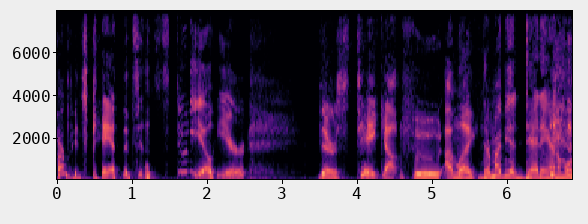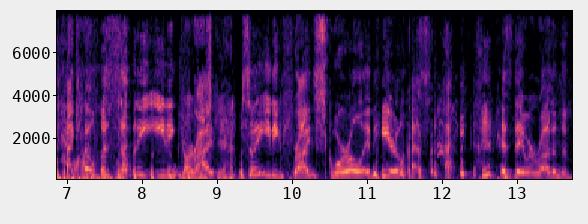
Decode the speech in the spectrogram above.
garbage can that's in the studio here. There's takeout food. I'm like, There might be a dead animal at the I go, was somebody eating Garbage fried? can. Was somebody eating fried squirrel in here last night as they were running the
